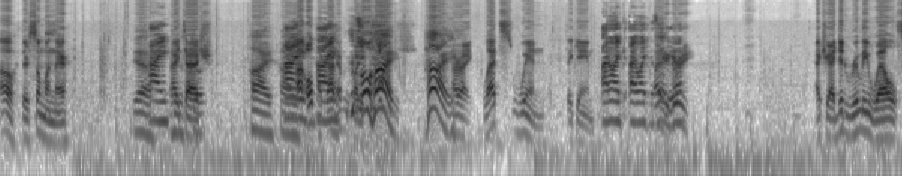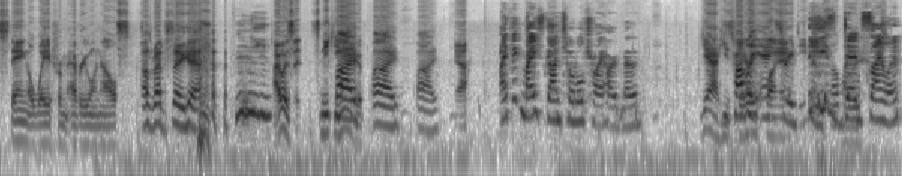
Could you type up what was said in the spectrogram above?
Oh, there's someone there. Yeah. Hi. Hi, just, uh, Tash. Hi. Hi. Hi. Uh, oh my hi. god, everybody. Oh, hi. Hi. All right, let's win the game. I like. I like this I idea. agree. Actually, I did really well staying away from everyone else. I was about to say, yeah. I was a sneaky bye. ninja. Bye. Bye. I think Mike's gone total try hard mode. Yeah, he's Probably very quiet. to He's himself. dead silent.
